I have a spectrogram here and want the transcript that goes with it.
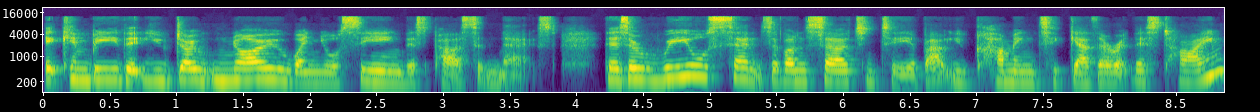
It can be that you don't know when you're seeing this person next. There's a real sense of uncertainty about you coming together at this time.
